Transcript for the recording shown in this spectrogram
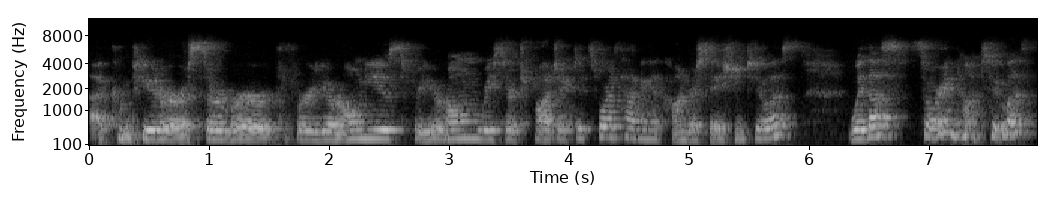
a computer or a server for your own use, for your own research project, it's worth having a conversation to us, with us, sorry, not to us.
